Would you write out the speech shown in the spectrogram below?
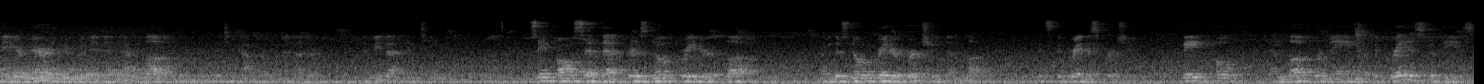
may your marriage be rooted in that love that you have for one another, and may that continue. St. Paul said that there's no greater love, I mean, there's no greater virtue than love. It's the greatest virtue. Faith, hope, and love remain, but the greatest of these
